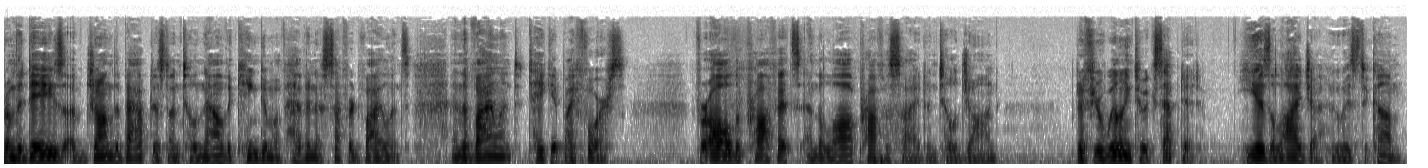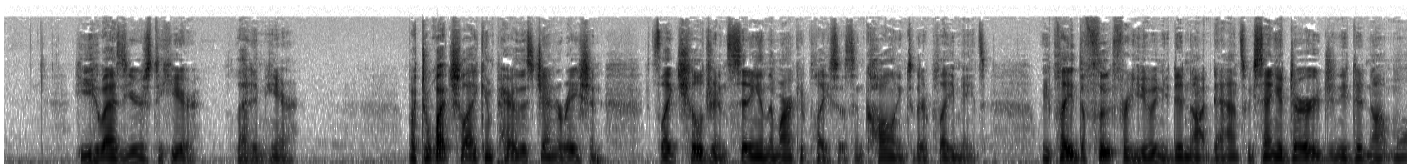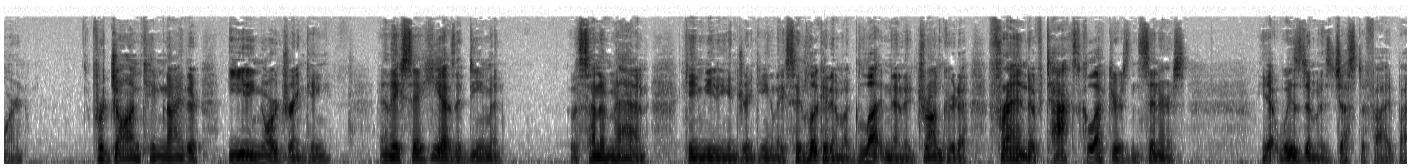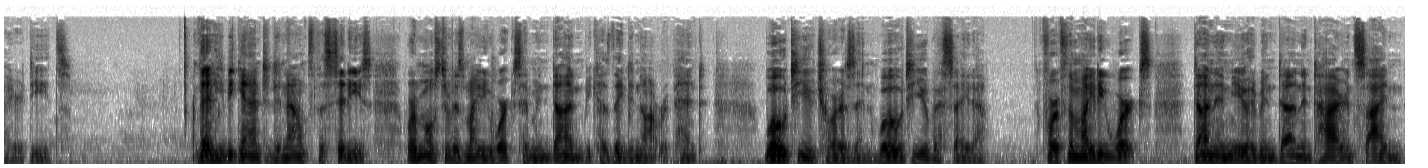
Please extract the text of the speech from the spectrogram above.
From the days of John the Baptist until now, the kingdom of heaven has suffered violence, and the violent take it by force. For all the prophets and the law prophesied until John. But if you're willing to accept it, he is Elijah who is to come. He who has ears to hear, let him hear. But to what shall I compare this generation? It's like children sitting in the marketplaces and calling to their playmates. We played the flute for you, and you did not dance. We sang a dirge, and you did not mourn. For John came neither eating nor drinking, and they say he has a demon. The Son of Man came eating and drinking, and they say, Look at him, a glutton and a drunkard, a friend of tax collectors and sinners. Yet wisdom is justified by her deeds. Then he began to denounce the cities where most of his mighty works had been done because they did not repent. Woe to you, Chorazin! Woe to you, Bethsaida! For if the mighty works done in you had been done in Tyre and Sidon,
